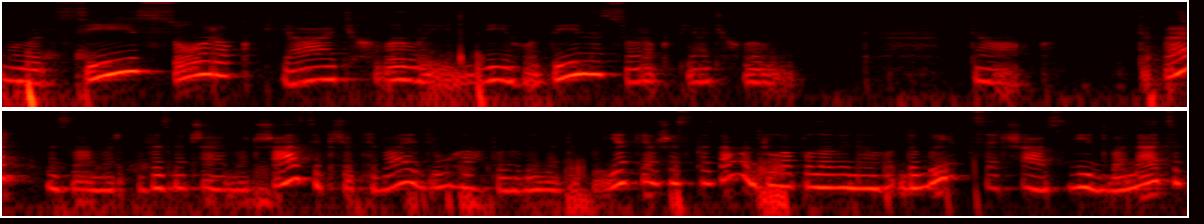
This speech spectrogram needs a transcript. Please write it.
молодці 45 хвилин. 2 години 45 хвилин. Так, тепер ми з вами визначаємо час, якщо триває друга половина доби. Як я вже сказала, друга половина доби це час від 12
